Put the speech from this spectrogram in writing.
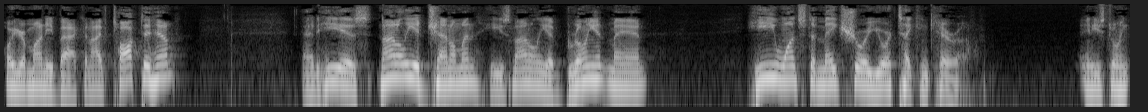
or your money back. And I've talked to him, and he is not only a gentleman, he's not only a brilliant man, he wants to make sure you're taken care of. And he's doing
